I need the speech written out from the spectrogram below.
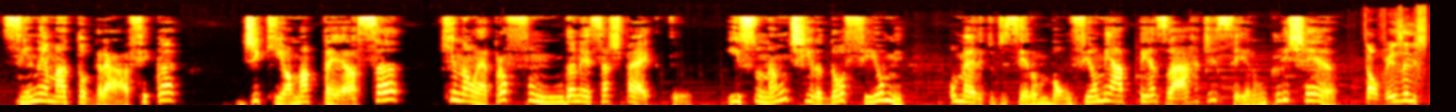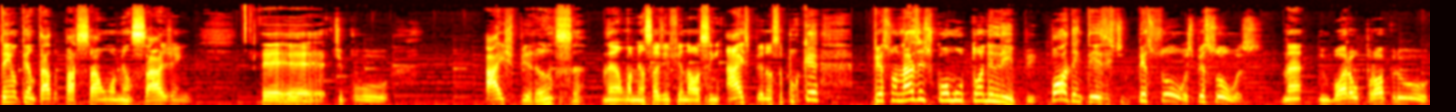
cinematográfica de que é uma peça que não é profunda nesse aspecto. Isso não tira do filme o mérito de ser um bom filme, apesar de ser um clichê talvez eles tenham tentado passar uma mensagem é, é, tipo a esperança, né? Uma mensagem final assim, a esperança, porque personagens como o Tony Lip podem ter existido pessoas, pessoas, né? Embora o próprio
